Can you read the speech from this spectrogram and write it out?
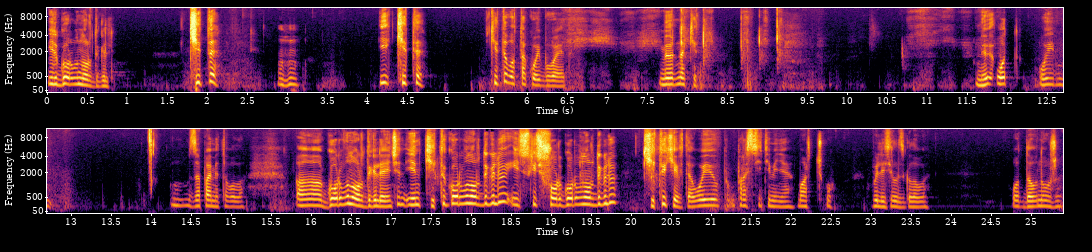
или горун ордыгіл киті и киті киті вот такой бывает мөрна кит вот ой запамятовала горвун ордыгіле энчин ен киті горвун ордыгілю и шор горвун ордыгілю Киты кевта. Ой, простите меня, Марточку. Вылетел из головы. Вот давно уже.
